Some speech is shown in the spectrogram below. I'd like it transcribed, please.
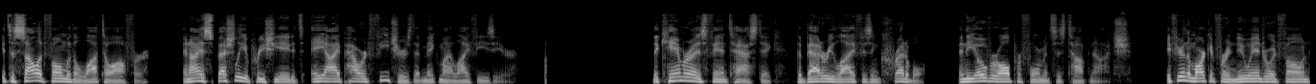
It's a solid phone with a lot to offer, and I especially appreciate its AI-powered features that make my life easier. The camera is fantastic, the battery life is incredible, and the overall performance is top-notch. If you're in the market for a new Android phone,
